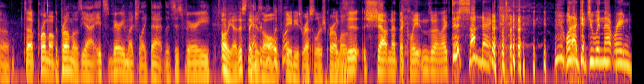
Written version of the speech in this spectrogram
um, it's a promo. the promos, yeah, it's very much like that. It's just very. oh yeah, this thing is all '80s wrestlers promos. Just shouting at the Claytons about like this Sunday when I get you in that ring.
